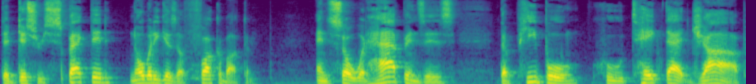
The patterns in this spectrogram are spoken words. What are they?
They're disrespected. Nobody gives a fuck about them. And so what happens is the people who take that job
